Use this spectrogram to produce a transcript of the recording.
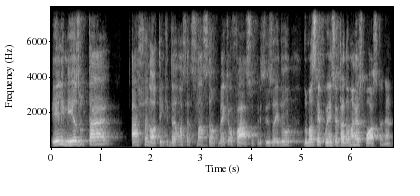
ele mesmo está achando, ó, tem que dar uma satisfação. Como é que eu faço? Preciso aí de uma sequência para dar uma resposta, né?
